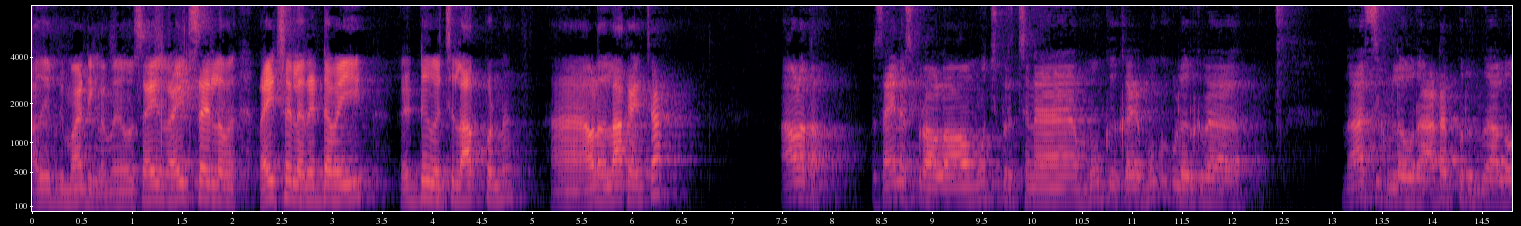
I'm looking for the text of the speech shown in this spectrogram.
அது இப்படி மாட்டிக்கலாம். சைடு ரைட் சைடில் ரைட் சைடில் ரெட்டை வை ரெட்டு வச்சு லாக் பண்ணு. அவ்வளோ லாக் ஆயிடுச்சா? அவ்வளோதான் சைனஸ் ப்ராப்ளம் மூச்சு பிரச்சனை மூக்கு க மூக்குக்குள்ளே இருக்கிற நாசிக்குள்ளே ஒரு அடைப்பு இருந்தாலோ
